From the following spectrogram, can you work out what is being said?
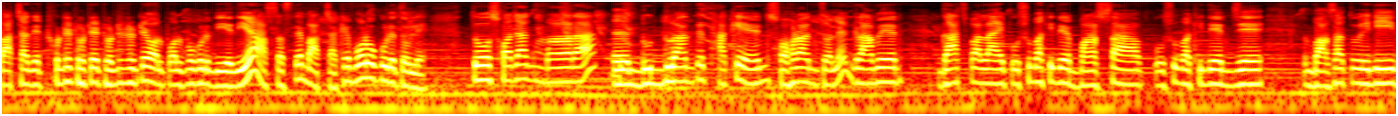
বাচ্চাদের ঠোঁটে ঠোঁটে ঠোঁটে ঠোঁটে অল্প অল্প করে দিয়ে দিয়ে আস্তে আস্তে বাচ্চাকে বড় করে তোলে। তো সজাগ মারা দূর দূরান্তে থাকেন শহরাঞ্চলে। গ্রামের গাছপালায় পশু পাখিদের বাসা, পশু পাখিদের যে বাসা তৈরির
